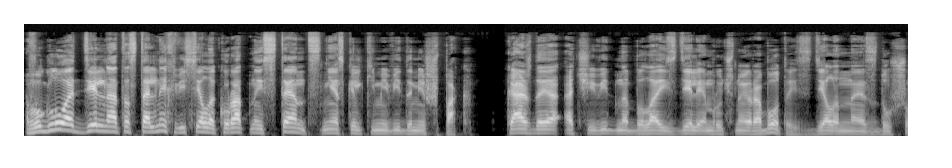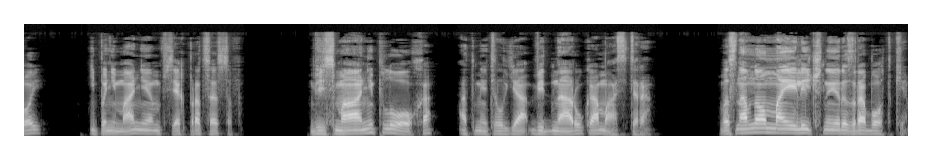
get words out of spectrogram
В углу отдельно от остальных висел аккуратный стенд с несколькими видами шпаг. Каждая, очевидно, была изделием ручной работы, сделанная с душой и пониманием всех процессов. «Весьма неплохо», — отметил я, — «видна рука мастера». «В основном мои личные разработки»,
